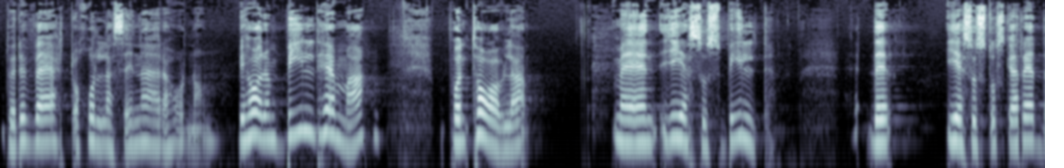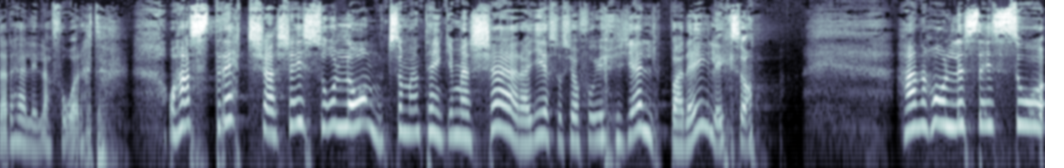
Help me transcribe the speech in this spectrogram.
då är det värt att hålla sig nära honom. Vi har en bild hemma på en tavla med en Jesusbild där Jesus då ska rädda det här lilla fåret. Och han stretchar sig så långt som man tänker, men kära Jesus, jag får ju hjälpa dig liksom. Han håller sig så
